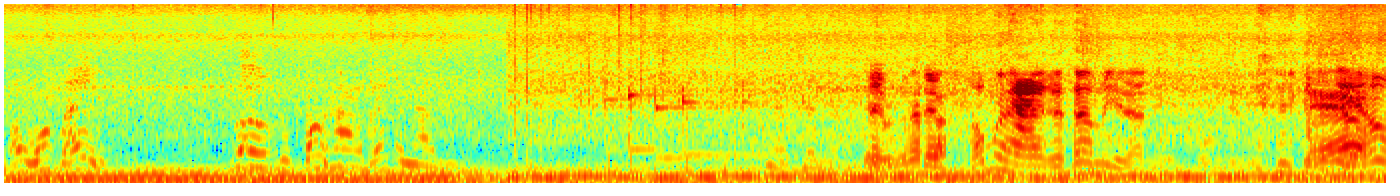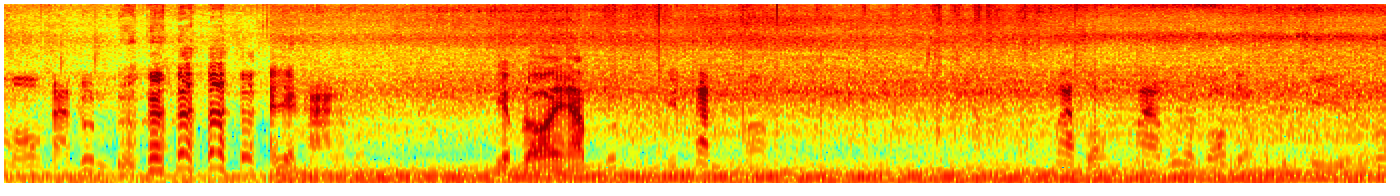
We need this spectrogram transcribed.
เอาหัวไปว่าต้องหาไปยังไงแต่แต่สองมือหางก็ถ้ามีแล้วนี่ผมจะนี่เขาหมอขาดทุนตัวเรียกห่างครับเรียบร้อยครับนิดขั้นเนาะ มาสองมาคนละสองเดียวกับสิบสี่แล้วก็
